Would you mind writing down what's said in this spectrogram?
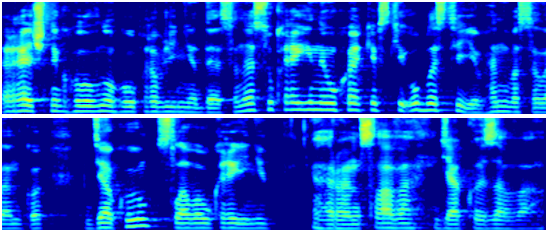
речник головного управління ДСНС України у Харківській області Євген Василенко. Дякую, слава Україні! Героям слава, дякую за увагу.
